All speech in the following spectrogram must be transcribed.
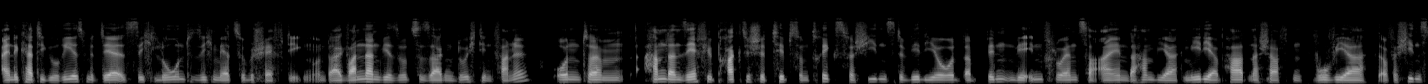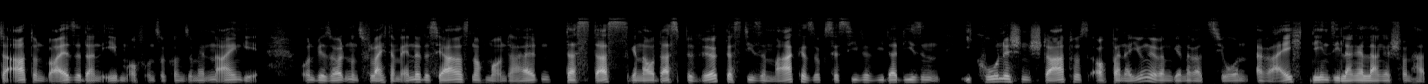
eine Kategorie ist, mit der es sich lohnt, sich mehr zu beschäftigen. Und da wandern wir sozusagen durch den Funnel und ähm, haben dann sehr viel praktische Tipps und Tricks, verschiedenste Video, da binden wir Influencer ein, da haben wir Mediapartnerschaften, wo wir auf verschiedenste Art und Weise dann eben auf unsere Konsumenten eingehen. Und wir sollten uns vielleicht am Ende des Jahres nochmal unterhalten, dass das genau das bewirkt, dass diese Marke sukzessive wieder diesen ikonischen Status auch bei einer jüngeren Generation erreicht, den sie lange, lange schon hat.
